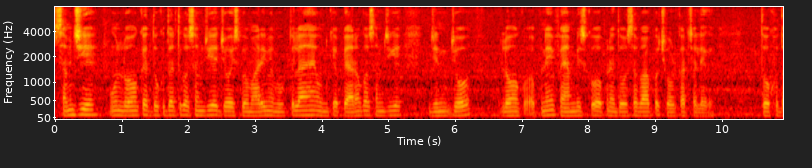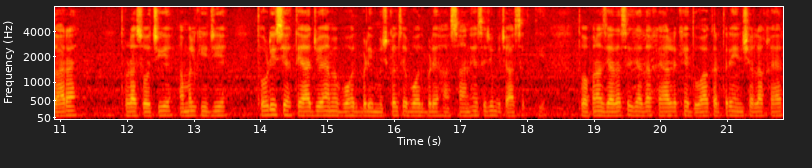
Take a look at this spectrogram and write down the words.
समझिए, उन लोगों के दुख दर्द को समझिए, जो इस बीमारी में मुबतला हैं, उनके प्यारों को समझिए, जिन, जो लोगों को, अपने फैमिलीज़ को, अपने दोस्त अहबाब को छोड़ कर चले गए। तो खुदारा, थोड़ा सोचिए, अमल कीजिए। थोड़ी सी एहतियात जो है हमें बहुत बड़ी मुश्किल से, बहुत बड़े आसानी से जो बचा सकती है। तो अपना ज़्यादा से ज़्यादा ख्याल रखें, दुआ करते रहें इन खैर।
